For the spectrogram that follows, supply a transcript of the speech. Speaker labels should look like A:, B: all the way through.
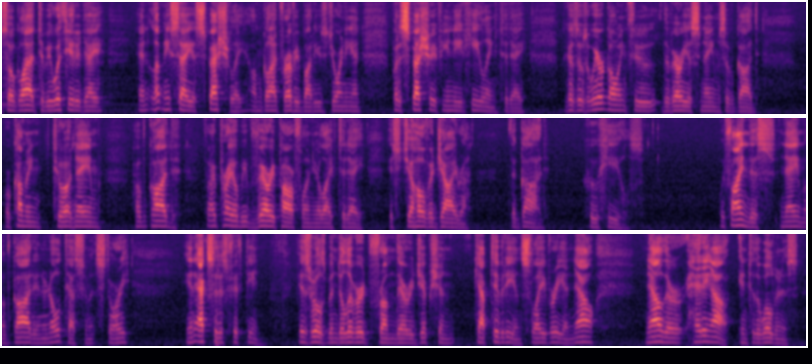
A: I'm so glad to be with you today. And let me say, especially, I'm glad for everybody who's joining in, but especially if you need healing today. Because as we're going through the various names of God, we're coming to a name of God that I pray will be very powerful in your life today. It's Jehovah Jireh, the God who heals. We find this name of God in an Old Testament story in Exodus 15. Israel's been delivered from their Egyptian captivity and slavery, and now, now they're heading out into the wilderness.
